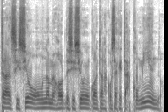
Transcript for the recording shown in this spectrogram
transición o una mejor decisión en cuanto a las cosas que estás comiendo.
